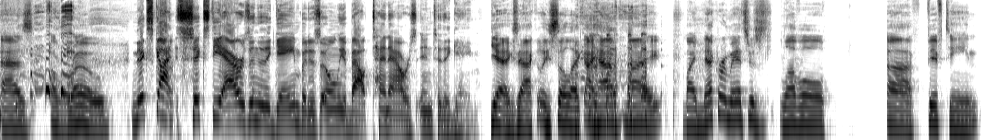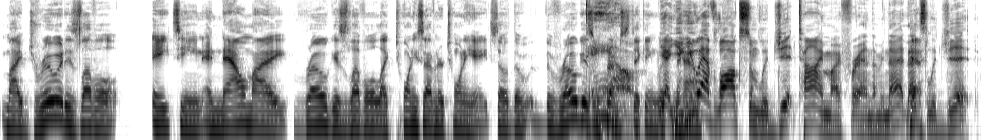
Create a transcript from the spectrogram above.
as a rogue. Nick's got 60 hours into the game, but is only about 10 hours into the game. Yeah, exactly. So like I have my my necromancer's level uh 15, my druid is level 18, and now my rogue is level like 27 or 28. So the the rogue is what I'm sticking with. Yeah, you, you have logged some legit time, my friend. I mean that that's legit.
